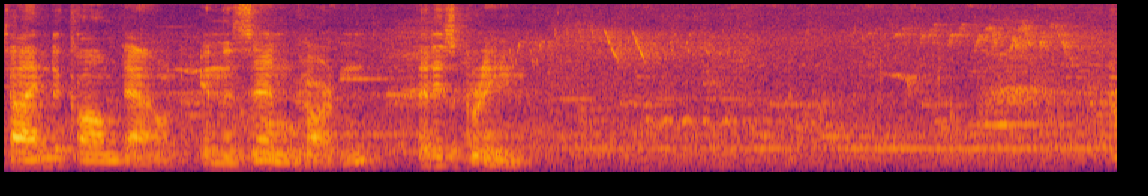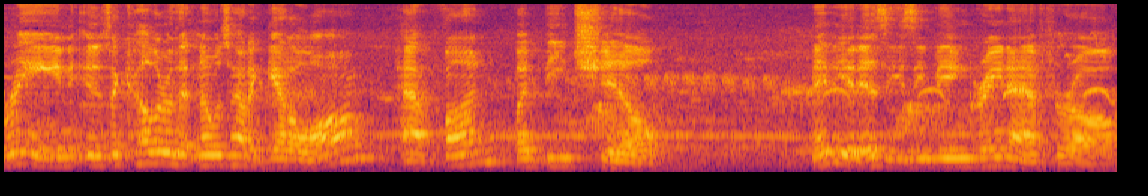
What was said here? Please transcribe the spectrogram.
Time to calm down in the Zen garden that is green. Green is a color that knows how to get along, have fun, but be chill. Maybe it is easy being green after all.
